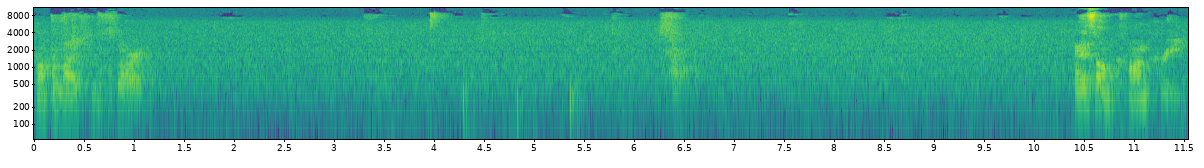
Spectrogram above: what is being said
compromise from the start. And it's on concrete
